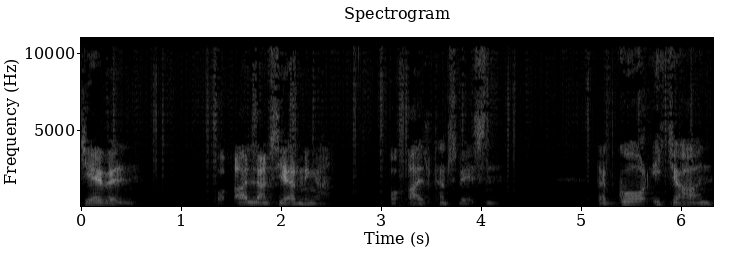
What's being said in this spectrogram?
djevelen og alle hans gjerninger og alt hans vesen. Det går ikke han.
